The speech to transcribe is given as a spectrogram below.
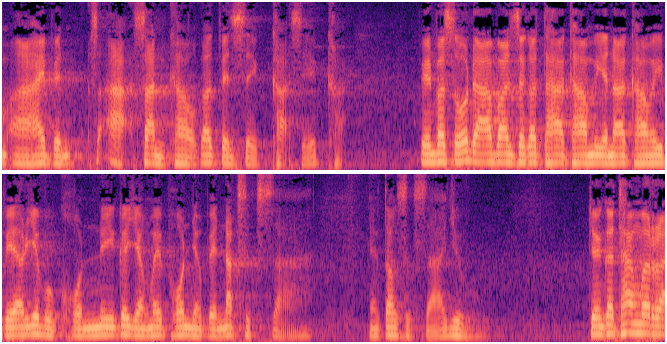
ำอาให้เป็นสะสั้นเข้าก็เป็นเสกขะเสกขะ เป็นพระโสดาบันสกทาคามีนาคามีเป็นอริยบุคคลนี้ก็ยังไม่พ้นยังเป็นนักศึกษา ยังต้องศึกษาอยู่ จนกระทั่งเมื่อไร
